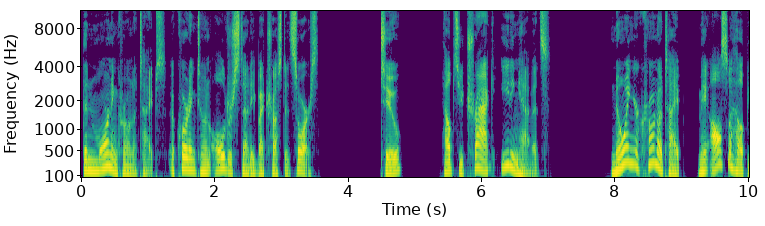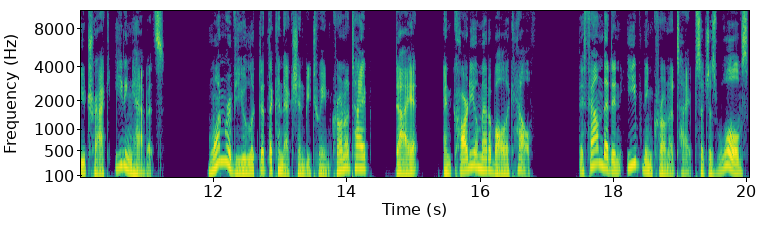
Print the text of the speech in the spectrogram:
than morning chronotypes, according to an older study by trusted source. 2. Helps you track eating habits. Knowing your chronotype may also help you track eating habits. One review looked at the connection between chronotype, diet, and cardiometabolic health. They found that an evening chronotype, such as wolves,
